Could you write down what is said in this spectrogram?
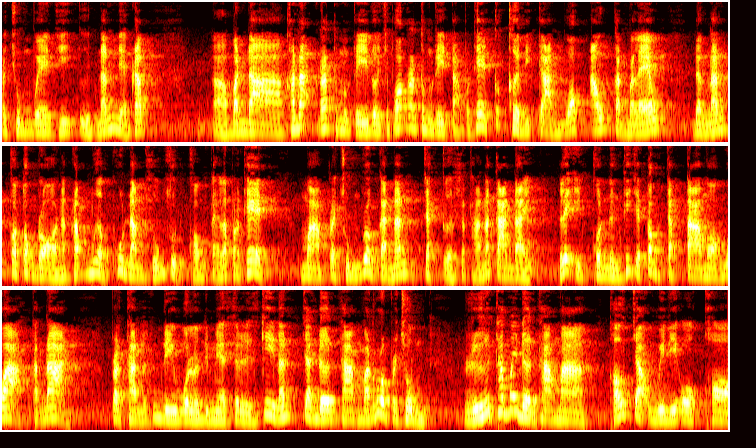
ประชุมเวทีอื่นนั้นเนี่ยครับ บรรดาคณะรัฐมนตรีโดยเฉพาะรัฐมนตรีต่างประเทศก็เคยมีการ walk out กันมาแล้ว ดังนั้นก็ต้องรอนะครับเมื่อผู้นำสูงสุดของแต่ละประเทศ มาประชุมร่วมกันนั้น จะเกิดสถานการณ์ใด และอีกคนหนึ่งที่จะต้องจับตามองว่าทางด้าน ประธานาธิบดีวลาดิเมียร์เซเลนสกี้นั้นจะเดินทางมาร่วมประชุม หรือถ้าไม่เดินทางมา เขาจะวิดีโอคอล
